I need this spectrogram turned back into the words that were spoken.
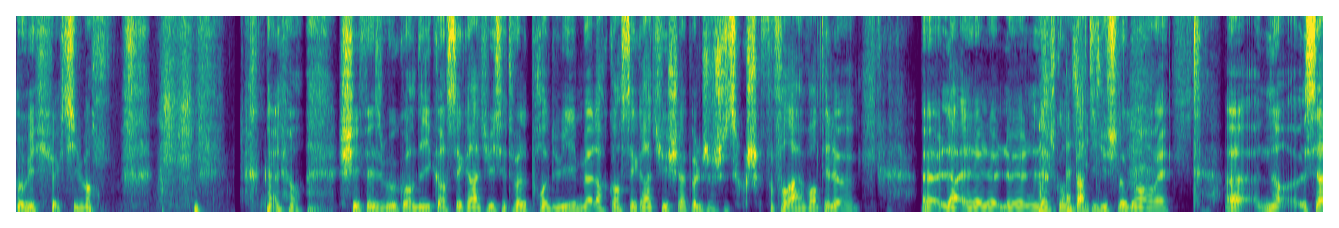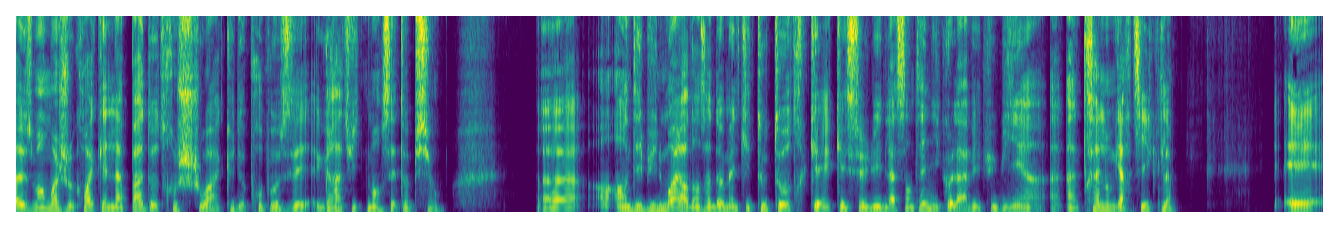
Oui, effectivement. Alors, chez Facebook, on dit quand c'est gratuit, c'est toi le produit, mais alors quand c'est gratuit chez Apple, il faudra inventer le, euh, la, la, seconde partie du slogan, ouais. Euh, non, sérieusement, moi je crois qu'elle n'a pas d'autre choix que de proposer gratuitement cette option. Euh, en, début de mois, alors dans un domaine qui est tout autre que, celui de la santé, Nicolas avait publié un, très long article et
